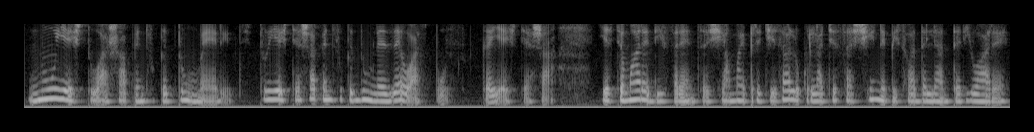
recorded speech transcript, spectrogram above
Nu ești tu așa pentru că tu meriți, tu ești așa pentru că Dumnezeu a spus că ești așa. Este o mare diferență și am mai precizat lucrul acesta și în episoadele anterioare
